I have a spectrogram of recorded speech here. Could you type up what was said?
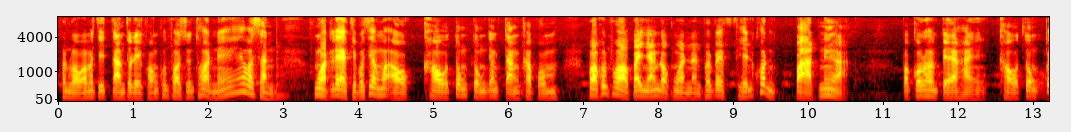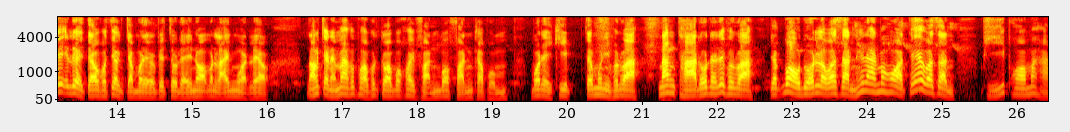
เพิ่นบอกว่ามาติดตามตัวเลขของคุณพ่อสุนทรแน่ว่าสั่นงวดแรกที่พอเที่ยงมาเอาเข่าตรงตรงๆจังๆครับ ผมพอคุณพ่อไปหยังดอกงวดนั่นเพิ่นไปเห็นคนปาดเนื้อปรากฏว่ามันแปลให้เข่าตรงเป๊ะเลยแต่ว่าพอเที่ยงจำบ่ได้ว่าเป็นตัวไหนเนาะมันหลายงวดแล้วหลังจากนั้นมาคุณพ่อเพิ่นก็บ่ค่อยฝันบ่ฝันครับผม บ่ได้คลิป แต่มื้อนี้เพิ่นว่านั่งถารถน่ะได้เพิ่นว่าอยากเว้าโดนแล้วว่าสั่นให้นานมาฮอดแท้ว่าสั่นผีพอมาหา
